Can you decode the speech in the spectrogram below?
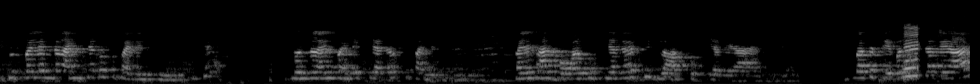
तो पहले अंडरलाइन किया तो पहले लिखेंगे ठीक है जो अंडरलाइन पहले किया गया उसको पहले लिखेंगे पहले साथ बॉल को किया गया फिर ग्लास को किया गया है उसके बाद टेबल किया गया है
